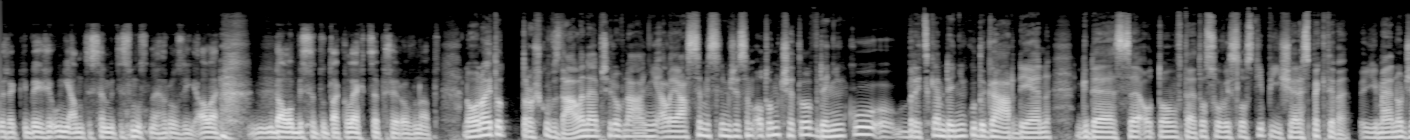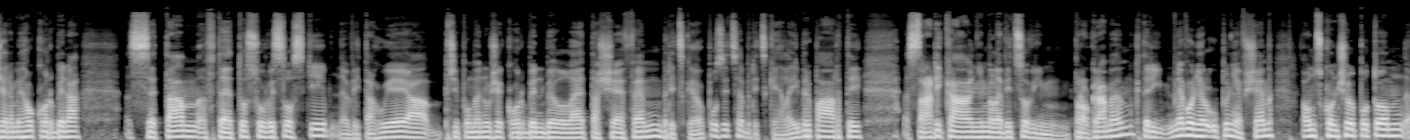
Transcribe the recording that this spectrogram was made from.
řekl bych, že u ní antisemitismus nehrozí, ale dalo by se to tak lehce přirovnat. No ono je to trošku vzdálené přirovnání, ale já si myslím, že jsem o tom četl v deníku, britském deníku The Guardian, kde se o tom v této souvislosti píše, respektive jméno Jeremyho Corbyna se tam v této souvislosti vytahuje. Já připomenu, že Corbyn byl léta šéfem britské opozice, britské Labour Party, s radikálním levicovým programem, který nevonil úplně všem. On skončil potom eh,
